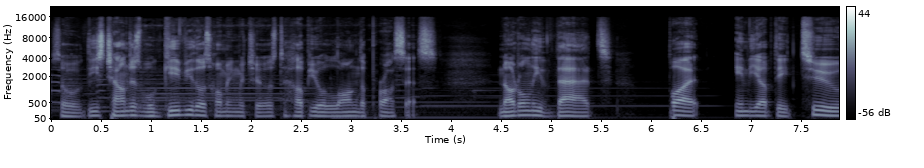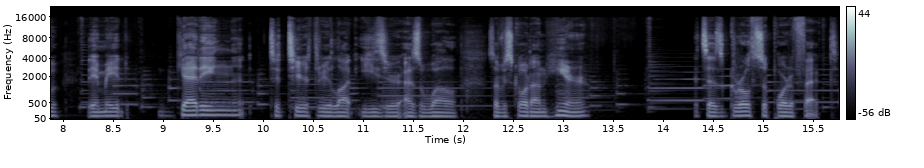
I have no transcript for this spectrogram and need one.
So these challenges will give you those honing materials to help you along the process. Not only that, but in the update 2, they made getting to tier 3 a lot easier as well. So if you scroll down here, it says growth support effect.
